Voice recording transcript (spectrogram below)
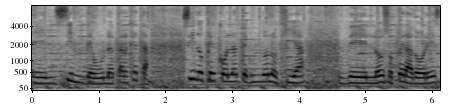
el SIM de una tarjeta, sino que con la tecnología de los operadores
